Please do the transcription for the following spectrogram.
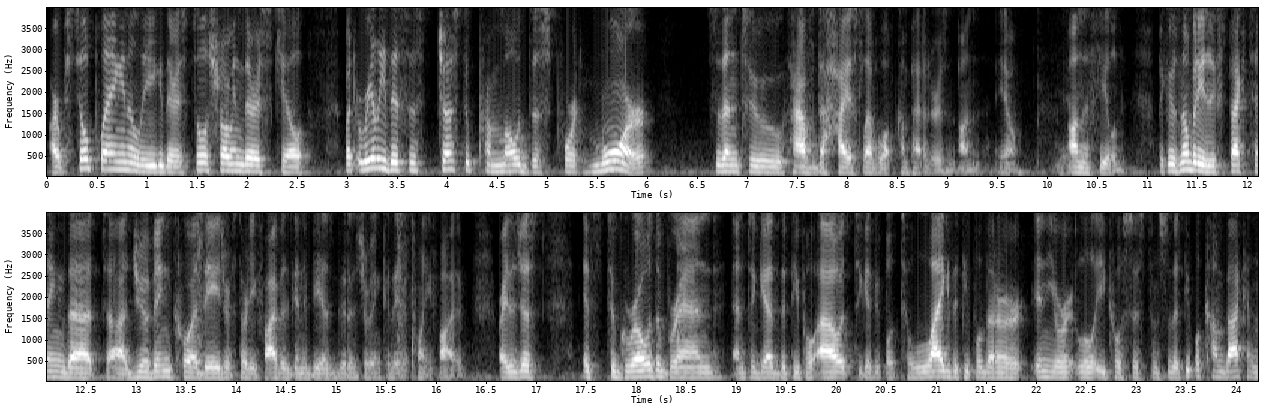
are still playing in a league. They're still showing their skill. But really, this is just to promote the sport more, so then to have the highest level of competitors on you know on the field. Because nobody's expecting that uh, Giovinco at the age of 35 is going to be as good as Giovinco at the age of 25, right? It's just it's to grow the brand and to get the people out, to get people to like the people that are in your little ecosystem, so that people come back and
